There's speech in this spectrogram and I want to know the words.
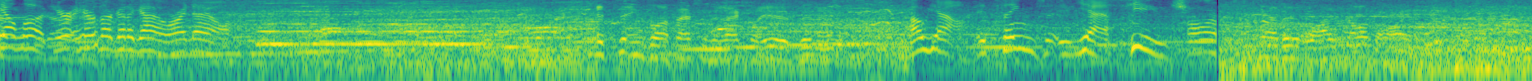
Yeah, look, here, here they're gonna go right now. It seems a lot faster than it actually is, doesn't it? Oh yeah, it seemed, yes, huge. Yeah, the lights, the lights.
